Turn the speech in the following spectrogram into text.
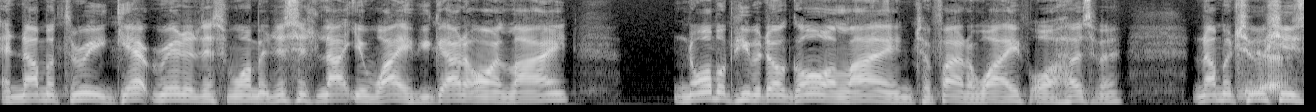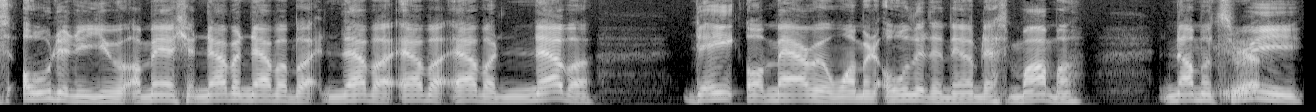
And number three, get rid of this woman. This is not your wife. You got her online. Normal people don't go online to find a wife or a husband. Number two, Yeah. she's older than you. A man should never, never, but never, ever, ever, never date or marry a woman older than them. That's mama. Number three,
